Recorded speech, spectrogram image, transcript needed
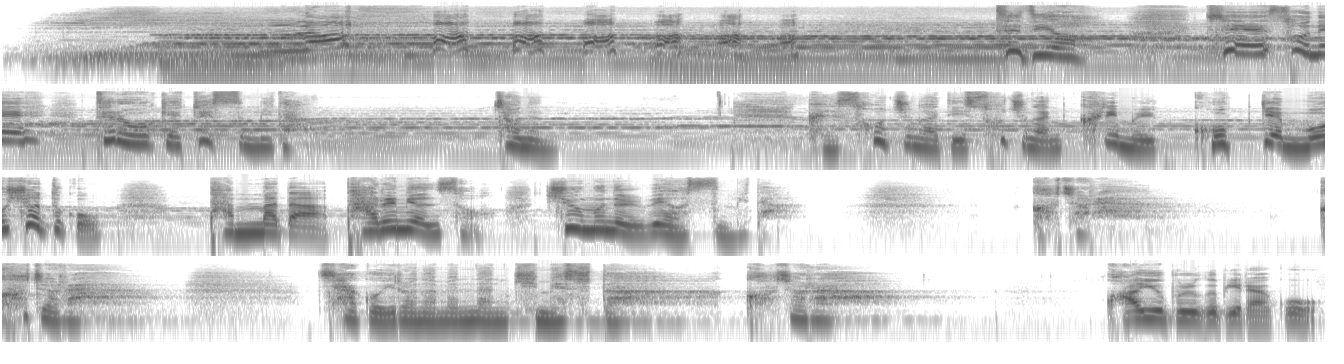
드디어 제 손에 들어오게 됐습니다. 저는 그 소중하디 소중한 크림을 곱게 모셔두고 밤마다 바르면서 주문을 외웠습니다. 커져라, 커져라. 자고 일어나면 난 김혜수다. 커져라. 과유불급이라고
